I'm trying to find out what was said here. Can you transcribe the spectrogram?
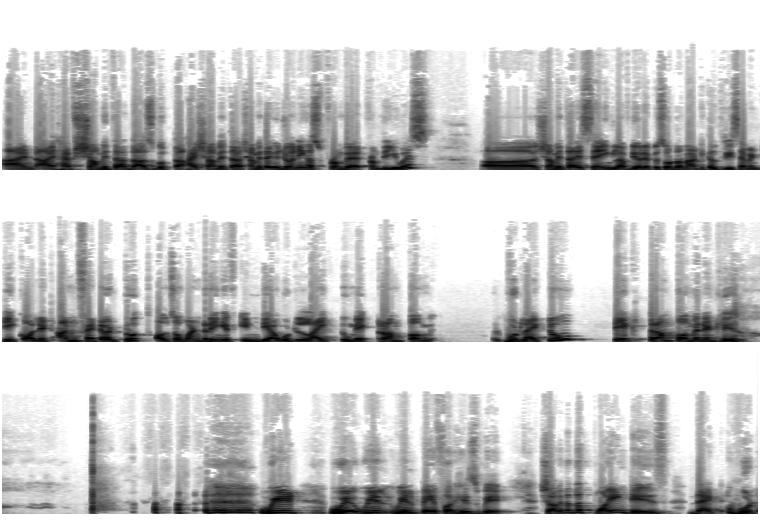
And I have Shamita Dasgupta. Hi, Shamita. Shamita, you're joining us from where? From the US? Uh, Shamita is saying, loved your episode on Article 370. Call it unfettered truth. Also wondering if India would like to make Trump, perm- would like to take Trump permanently. we we we'll we'll pay for his way. Shamita, the point is that would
